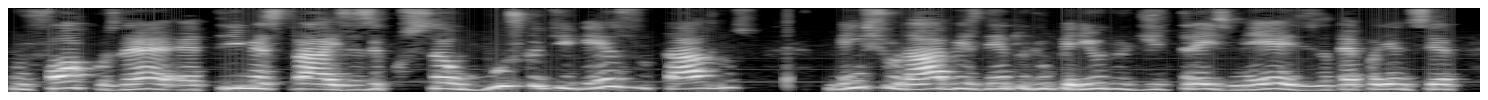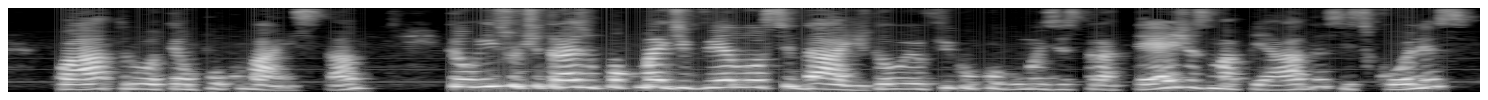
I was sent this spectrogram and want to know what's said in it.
com focos né, é, trimestrais, execução, busca de resultados mensuráveis dentro de um período de três meses, até podendo ser quatro ou até um pouco mais, tá? Então, isso te traz um pouco mais de velocidade. Então, eu fico com algumas estratégias mapeadas, escolhas,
